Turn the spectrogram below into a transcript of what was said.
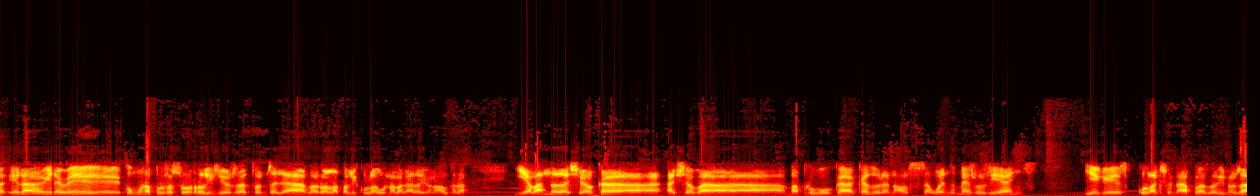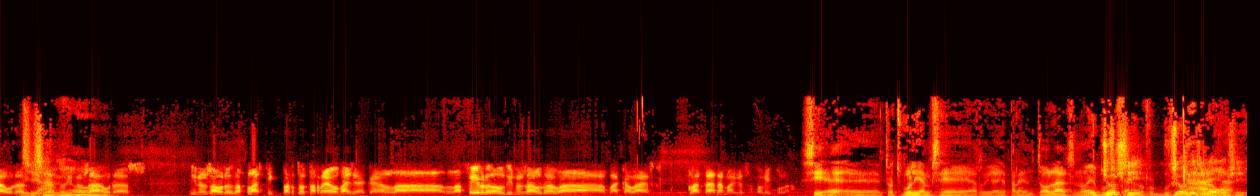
eh, era gairebé eh, com una processó religiosa tots allà a veure la pel·lícula una vegada i una altra. I a banda d'això que això va, va provocar que durant els següents mesos i anys hi hagués col·leccionables de dinosaures, Sí, sí, de dinosaures, dinosaures de plàstic per tot arreu, vaja, que la, la febre del dinosaure va, va acabar esclatant amb aquesta pel·lícula. Sí, eh? eh? Tots volíem ser paleontòlegs, no? I Jo buscar, sí, buscar, jo des de sí.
